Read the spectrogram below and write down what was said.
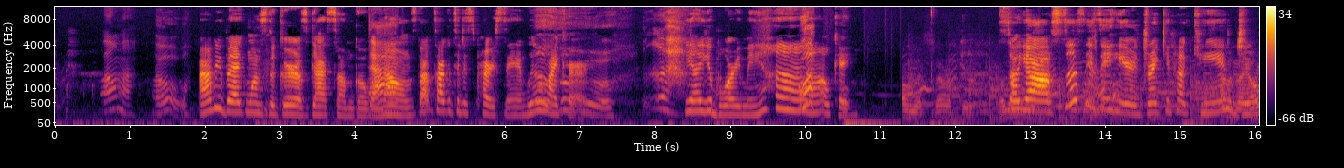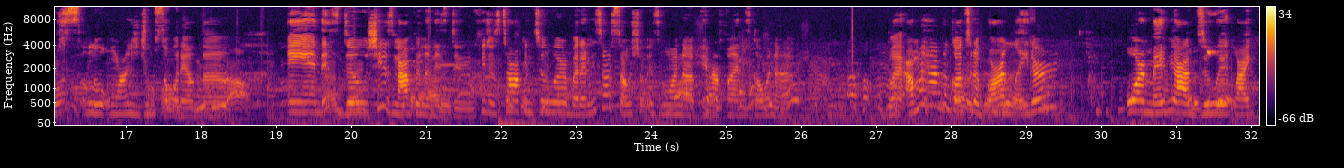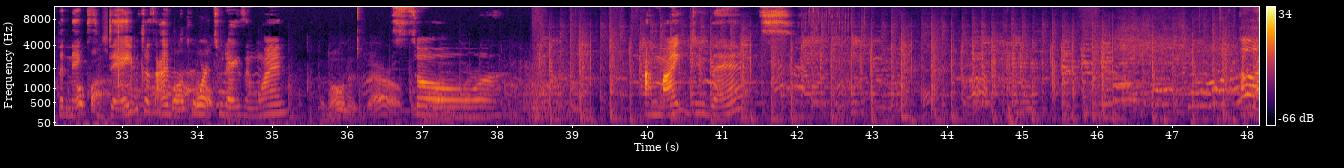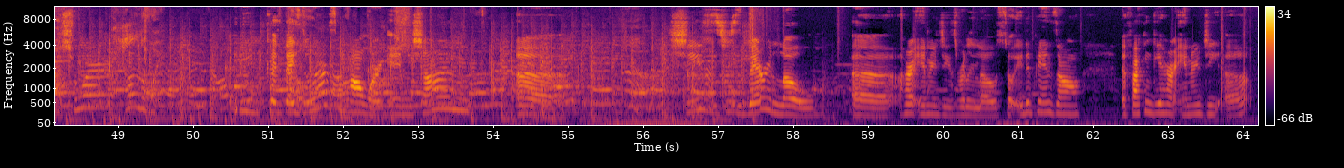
Oh. I'll be back once the girls got something going Dad. on. Stop talking to this person. We don't like her. yeah, you're boring me. okay. So y'all, sis is in here drinking her canned juice, a little orange juice or whatever. And this dude, she is not feeling this dude. He just talking to her, but at least her social is going up and her fun is going up. But I'm gonna have them go to the bar later. Or maybe I'll do it like the next day because I record two days in one. The bonus barrel. So I might do that. I'm not sure. Because they do have some homework, and Sean, uh, she's she's very low. Uh, her energy is really low, so it depends on if I can get her energy up.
